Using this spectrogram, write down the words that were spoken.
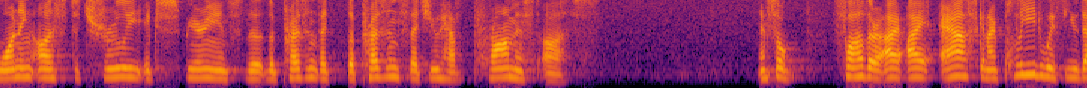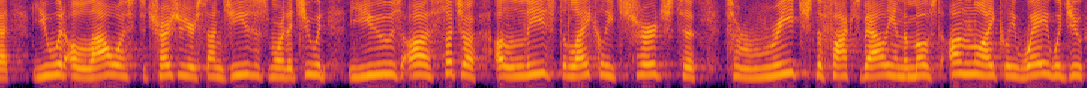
Wanting us to truly experience the, the, present that, the presence that you have promised us. And so, Father, I, I ask and I plead with you that you would allow us to treasure your Son Jesus more, that you would use us, such a, a least likely church, to, to reach the Fox Valley in the most unlikely way. Would you,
